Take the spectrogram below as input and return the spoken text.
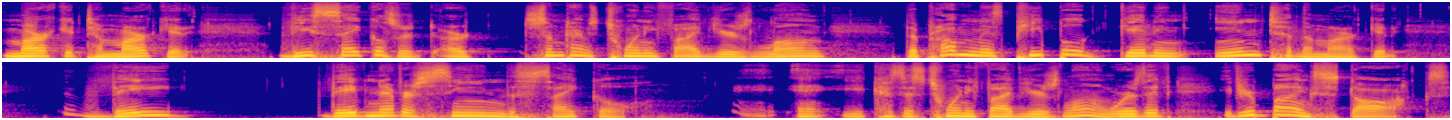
market to market. These cycles are, are sometimes 25 years long. The problem is people getting into the market, they they've never seen the cycle eh, eh, because it's 25 years long. Whereas if, if you're buying stocks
